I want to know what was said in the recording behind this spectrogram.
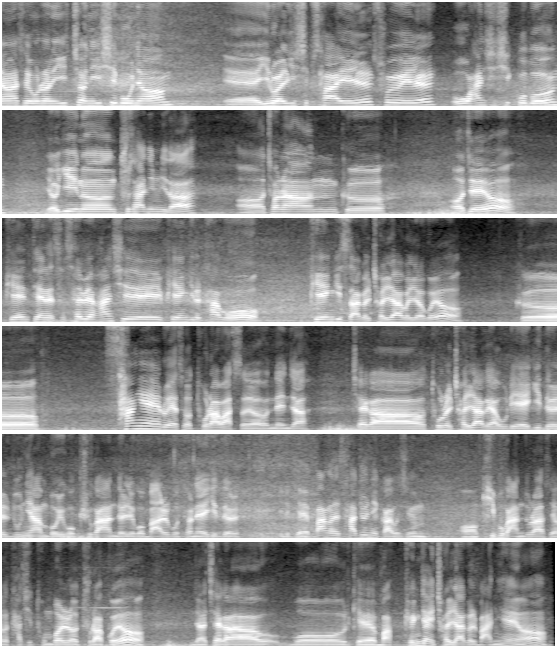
안녕하세요. 오늘은 2025년 1월 24일 수요일 오후 1시 19분 여기는 부산입니다. 어, 저는 그 어제요 비엔텐에서 새벽 1시 비행기를 타고 비행기 싹을 전략하려고요 그 상해로 해서 돌아왔어요. 근데 이제 제가 돈을 전략해야 우리 애기들 눈이 안 보이고 귀가 안 들리고 말을 못하는 애기들 이렇게 빵을 사주니까 지금 어, 기부가 안 들어와서 다시 돈 벌러 들어왔고요. 이제 제가 뭐 이렇게 막 굉장히 전략을 많이 해요.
